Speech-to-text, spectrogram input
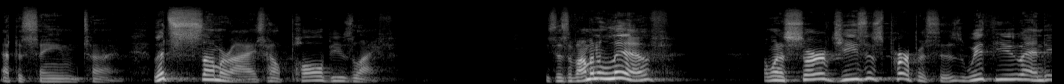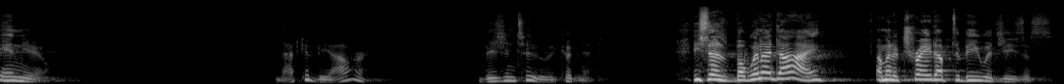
at the same time. Let's summarize how Paul views life. He says, If I'm going to live, I want to serve Jesus' purposes with you and in you. That could be our vision too, couldn't it? He says, But when I die, I'm going to trade up to be with Jesus.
